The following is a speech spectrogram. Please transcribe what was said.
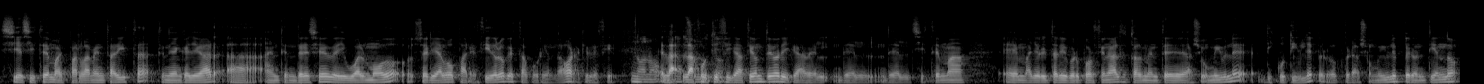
si el sistema es parlamentarista, tendrían que llegar a, entenderse de igual modo, sería algo parecido a lo que está ocurriendo ahora. Quiero decir, la, justificación teórica del, sistema eh, mayoritario y proporcional es totalmente asumible, discutible, pero, pero asumible, pero entiendo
